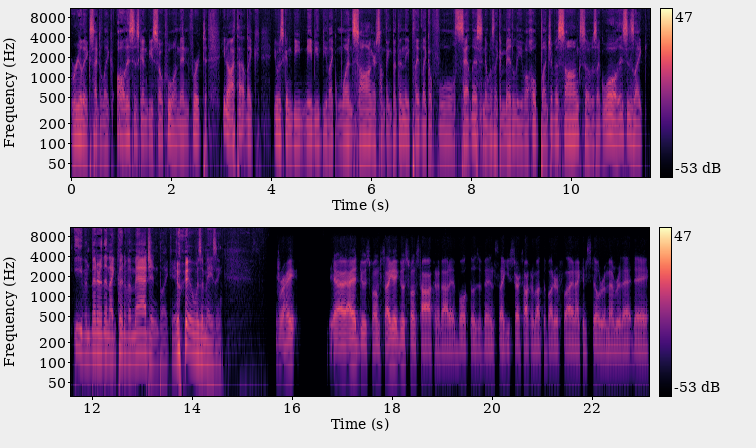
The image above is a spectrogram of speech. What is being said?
really excited. Like oh, this is going to be so cool. And then for it to, you know, I thought like it was going to be maybe be like one song or something, but then they played like a full set list and it was like a medley of a whole bunch of a song. So it was like whoa, this is like even better than I could have imagined. Like it, it was amazing. Right. Yeah, I had goosebumps. I get goosebumps talking about it. Both those events, like you start talking about the butterfly, and I can still remember that day,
